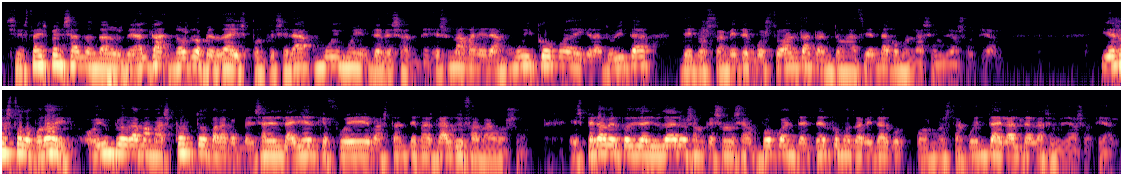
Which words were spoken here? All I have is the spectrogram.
Si estáis pensando en daros de alta, no os lo perdáis porque será muy muy interesante. Es una manera muy cómoda y gratuita de que os tramiten vuestro alta tanto en Hacienda como en la Seguridad Social. Y eso es todo por hoy. Hoy un programa más corto para compensar el de ayer que fue bastante más largo y farragoso. Espero haber podido ayudaros, aunque solo sea un poco, a entender cómo tramitar por nuestra cuenta el alta en la Seguridad Social.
